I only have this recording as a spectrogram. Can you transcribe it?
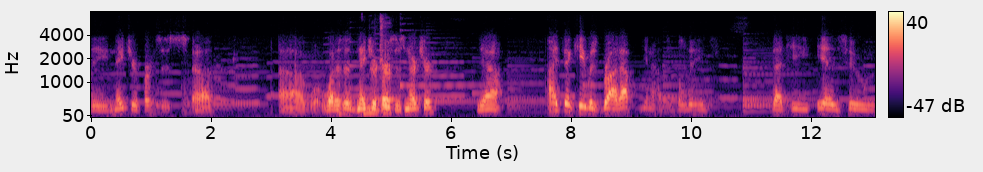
the nature versus, uh, uh, what is it? Nature Nurture. versus nurture. Yeah, I think he was brought up, you know, to believe that he is who,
